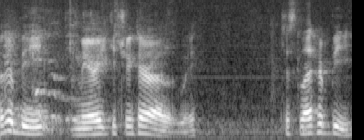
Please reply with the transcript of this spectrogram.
Let her be. Mary, get your hair out of the way. Just let her be.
